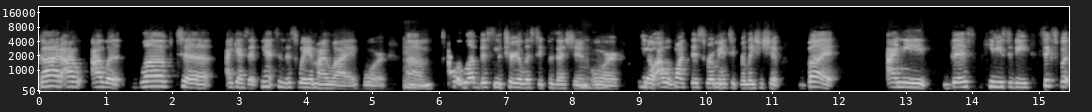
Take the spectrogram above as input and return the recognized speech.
God, I I would love to, I guess, advance in this way in my life, or mm-hmm. um, I would love this materialistic possession, mm-hmm. or you know, I would want this romantic relationship, but I need this. He needs to be six foot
